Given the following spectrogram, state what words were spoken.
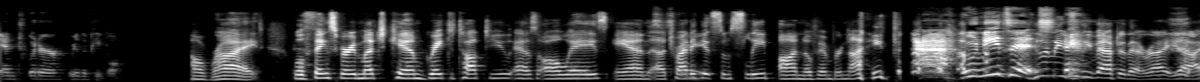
and Twitter, We're the People. All right. Well, thanks very much, Kim. Great to talk to you as always. And uh, try great. to get some sleep on November 9th. ah, who needs it? who needs sleep after that, right? Yeah. I,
